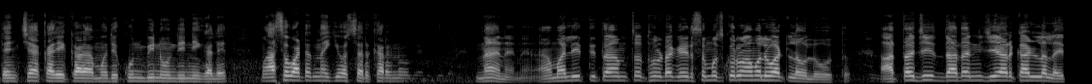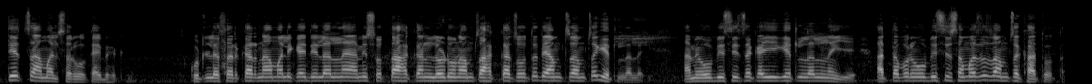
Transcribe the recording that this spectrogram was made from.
त्यांच्या कार्यकाळामध्ये कुणबी नोंदी निघाल्यात. मग असं वाटत नाही किंवा सरकारनं वगैरे. नाही नाही नाही. आम्हाला तिथं आमचा थोडा गैरसमज करून आम्हाला वाट लावलं होतं. आता जे दादांनी जे आर काढलेलं आहे तेच आम्हाला सर्व काही भेटलं. कुठल्या सरकारनं आम्हाला काही दिलेलं नाही. आम्ही स्वतः हक्कानं लढून आमचं हक्काचं होतं ते आमचं आमचं घेतलेलं आहे. आम्ही ओबीसीचं काही घेतलेलं नाही आहे आत्तापर्यंत ओबीसी समाजच आमचं खात होता.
